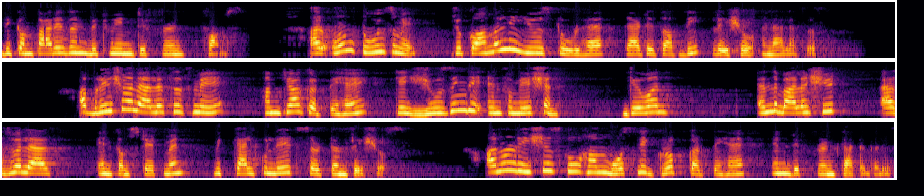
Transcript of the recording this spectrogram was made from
the comparison between different firms. Our own tools mein jo commonly used tool hai, that is of the ratio analysis. اب ریشو انالیس میں ہم کیا کرتے ہیں کہ using the information given In the balance sheet as well as income statement, we calculate certain ratios. ان ریشیوز کو ہم موسٹلی گروپ کرتے ہیں ان ڈفرنٹ کیٹیگریز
